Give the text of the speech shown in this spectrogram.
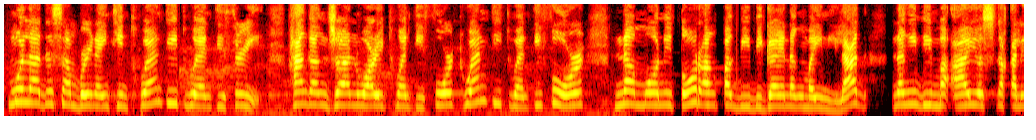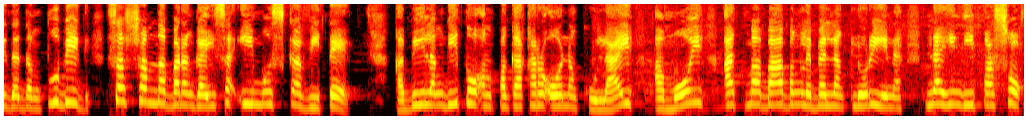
mula December 19, 2023 hanggang January 24, 2024 na monitor ang pagbibigay ng Maynilad ng hindi maayos na kalidad ng tubig sa siyam na barangay sa Imus, Cavite. Kabilang dito ang pagkakaroon ng kulay, amoy at mababang level ng chlorine na hindi pasok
